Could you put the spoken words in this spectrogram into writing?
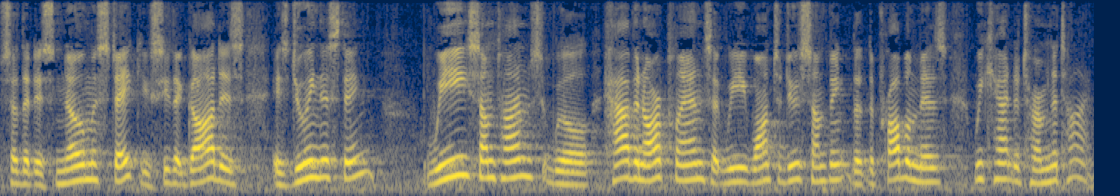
so that it's no mistake. You see that God is, is doing this thing. We sometimes will have in our plans that we want to do something. That the problem is we can't determine the time.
